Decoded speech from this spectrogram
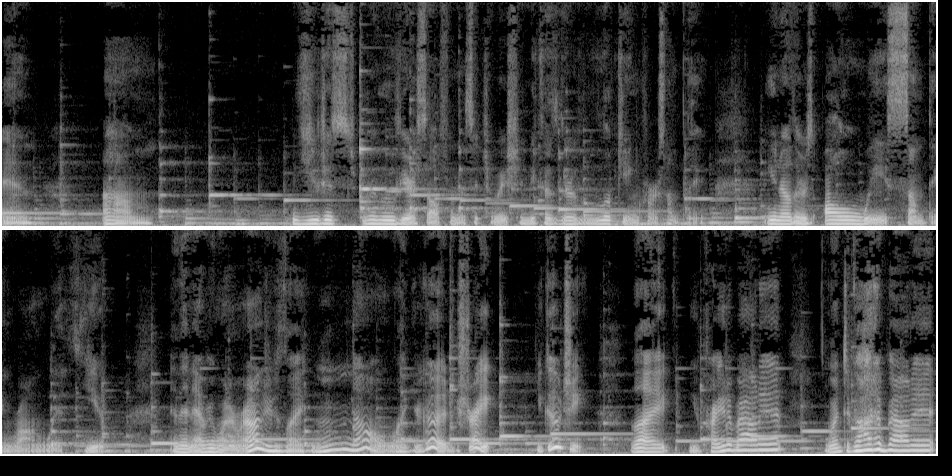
in um you just remove yourself from the situation because they're looking for something. You know, there's always something wrong with you. And then everyone around you is like, mm, no, like you're good, you're straight, you Gucci. Like you prayed about it, you went to God about it,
